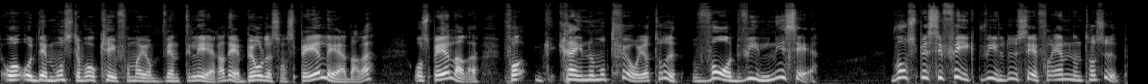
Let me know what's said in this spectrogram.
Och, och det måste vara okej för mig att ventilera det, både som spelledare och spelare. För grej nummer två jag tar upp, vad vill ni se? Vad specifikt vill du se för ämnen tas upp?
